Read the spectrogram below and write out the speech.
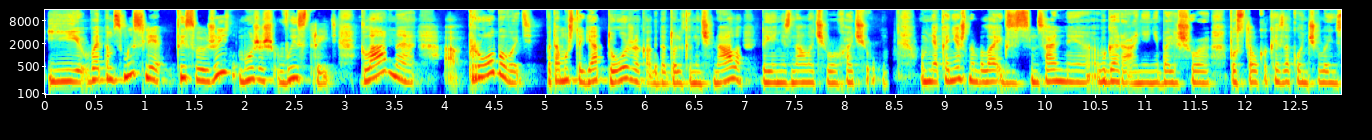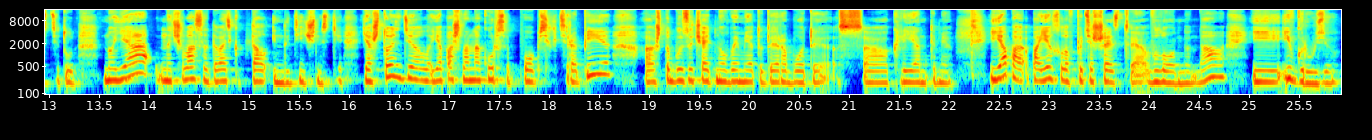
И в этом смысле ты свою жизнь можешь выстроить. Главное а, — пробовать, потому что я тоже, когда только начинала, да я не знала, чего хочу. У меня, конечно, было экзистенциальное выгорание небольшое после того, как я закончила институт. Но я начала создавать капитал идентичности. Я что сделала? Я пошла на курсы по психотерапии, а, чтобы изучать новые методы работы с а, клиентами. И я поехала в путешествие в Лондон да, и, и в Грузию.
